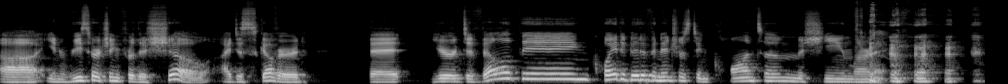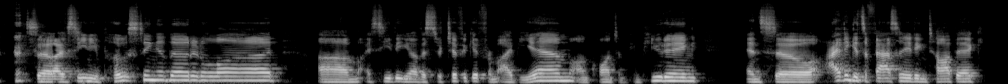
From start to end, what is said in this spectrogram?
uh, in researching for this show, I discovered that you're developing quite a bit of an interest in quantum machine learning. so, I've seen you posting about it a lot. Um, I see that you have a certificate from IBM on quantum computing. And so, I think it's a fascinating topic,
